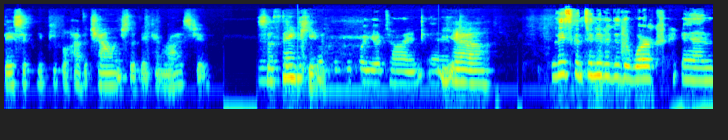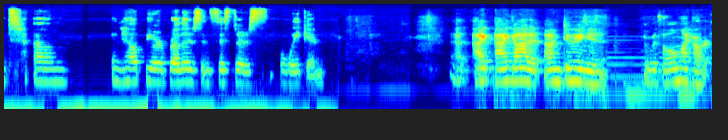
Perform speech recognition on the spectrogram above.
basically people have a challenge that they can rise to. So thank, thank you. you for your time. And yeah. Please continue to do the work and um, and help your brothers and sisters awaken. I, I got it. I'm doing it with all my heart.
